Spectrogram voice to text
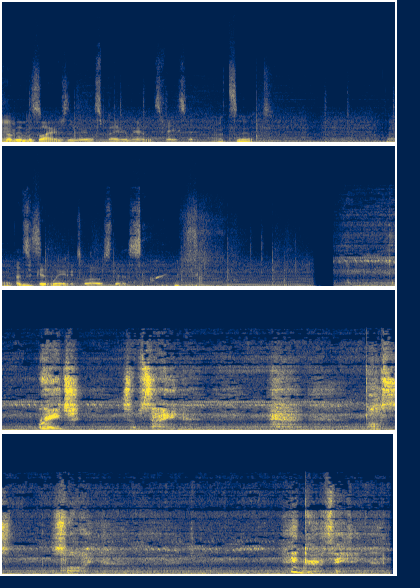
Tobey Anyways, Maguire's the real Spider-Man. Let's face it. That's it. That That's a good way to close this. Rage subsiding. Pulse slowing. Anger fading.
